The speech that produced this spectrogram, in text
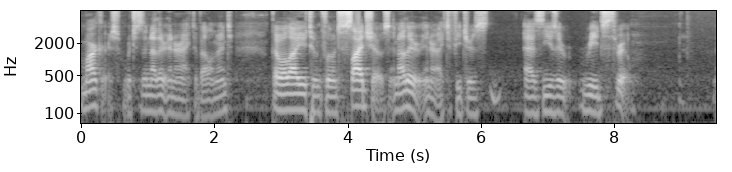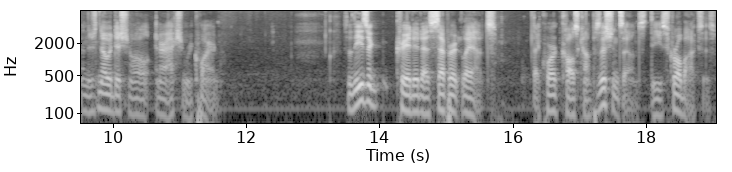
markers, which is another interactive element that will allow you to influence slideshows and other interactive features as the user reads through and there's no additional interaction required. So these are created as separate layouts that Quark calls composition zones, the scroll boxes.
